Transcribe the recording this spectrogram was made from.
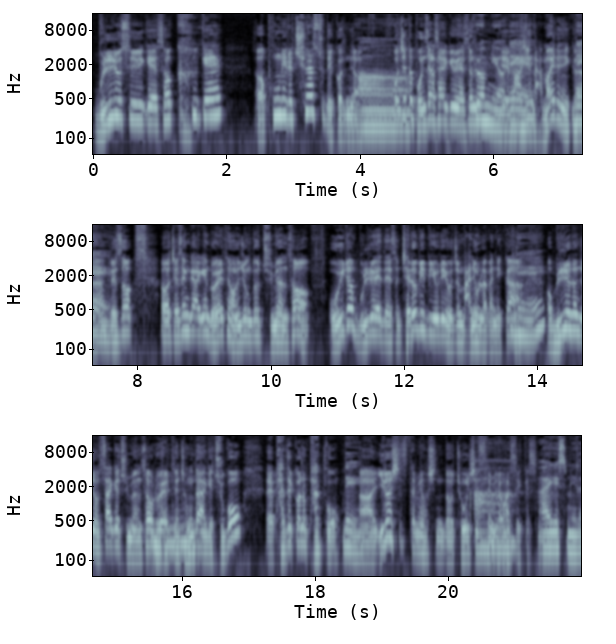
물류 수익에서 크게 어, 폭리를 취할 수도 있거든요. 아. 어쨌든 본사가 살기 위해서는. 예, 네. 마진이 남아야 되니까. 네. 그래서 어, 제 생각엔 로열티는 어느 정도 주면서 오히려 물류에 대해서 재료비 비율이 요즘 많이 올라가니까 네. 음. 어, 물류는 좀 싸게 주면서 로열티는 정당하게 주고 예, 받을 거는 받고 네. 아, 이런 시스템이 훨씬 더 좋은 시스템이라고 아, 할수 있겠습니다. 알겠습니다.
